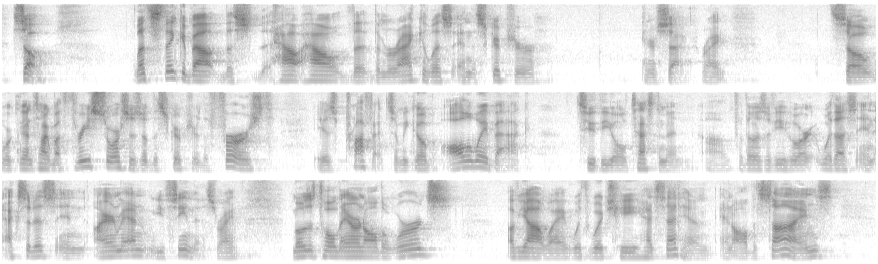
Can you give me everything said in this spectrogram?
So let's think about this, how, how the, the miraculous and the scripture intersect, right? So we're going to talk about three sources of the scripture. The first is prophets, and we go all the way back to the Old Testament. Um, for those of you who are with us in Exodus, in Iron Man, you've seen this, right? Moses told Aaron all the words of Yahweh with which he had sent him and all the signs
